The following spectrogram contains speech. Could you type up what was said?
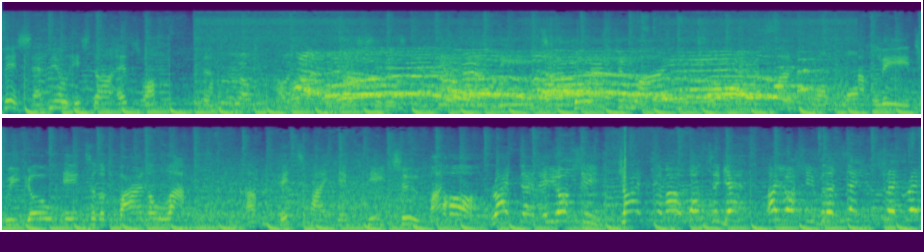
this. Emil Isdar ends one. Leads. We go into the final lap. And Pitts Fitzpatrick in P2. Man. Oh, right then, Ayoshi to out once again. Ayoshi for the second straight race.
